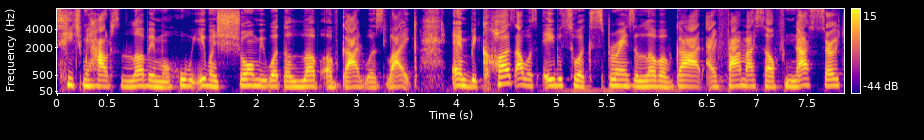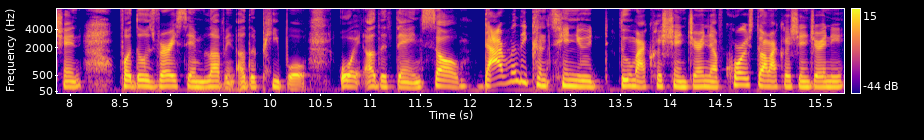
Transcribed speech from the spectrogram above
teach me how to love him or who even show me what the love of God was like. And because I was able to experience the love of God, I find myself not searching for those very same love in other people or in other things. So that really continued through my Christian journey. Of course, through my Christian journey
